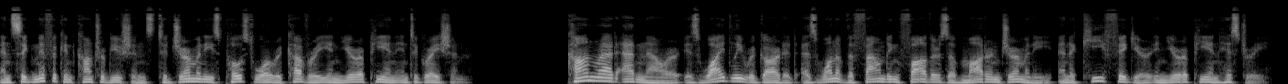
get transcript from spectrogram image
and significant contributions to Germany's post-war recovery and European integration. Konrad Adenauer is widely regarded as one of the founding fathers of modern Germany and a key figure in European history.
